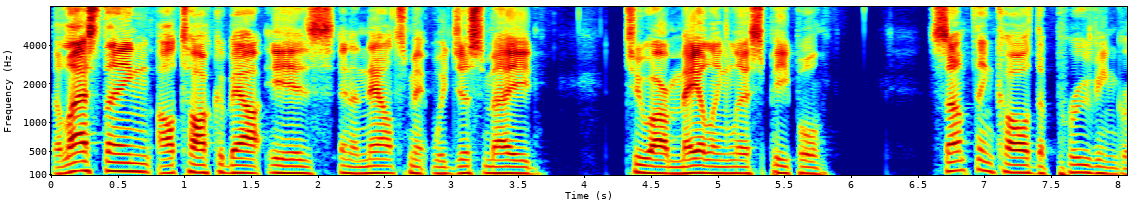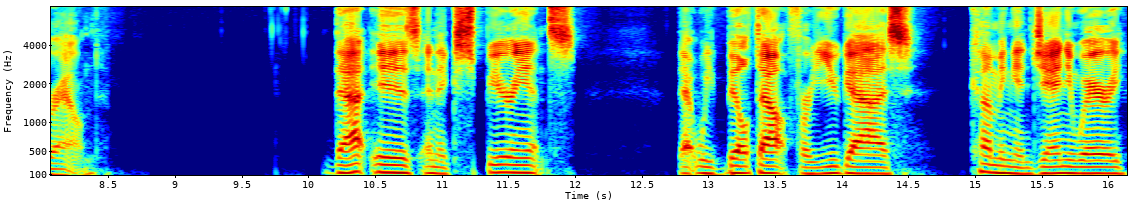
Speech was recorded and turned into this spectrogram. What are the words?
The last thing I'll talk about is an announcement we just made to our mailing list people something called the Proving Ground. That is an experience that we built out for you guys coming in January.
